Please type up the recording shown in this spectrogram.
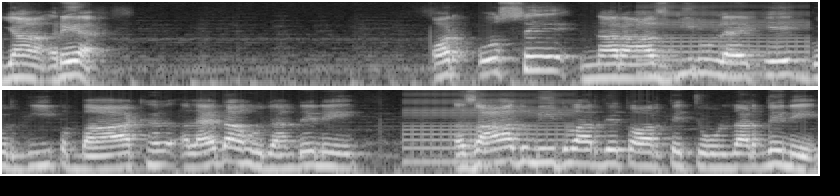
ਜਾਂ ਰਿਹਾ ਔਰ ਉਸੇ ਨਾਰਾਜ਼ਗੀ ਨੂੰ ਲੈ ਕੇ ਗੁਰਦੀਪ ਬਾਠ ਅਲੱਗਾ ਹੋ ਜਾਂਦੇ ਨੇ ਆਜ਼ਾਦ ਉਮੀਦਵਾਰ ਦੇ ਤੌਰ ਤੇ ਚੋਣ ਲੜਦੇ ਨੇ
